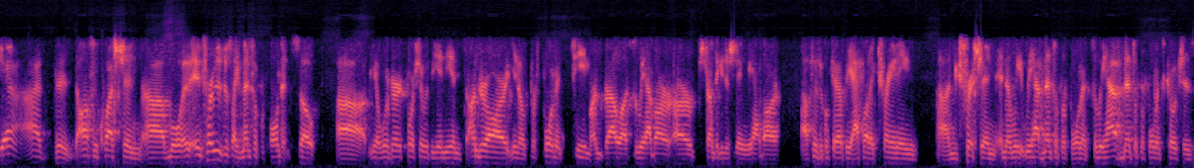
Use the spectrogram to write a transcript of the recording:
Yeah, uh, awesome question. Uh, well, in terms of just like mental performance, so uh, you know, we're very fortunate with the Indians under our, you know, performance team umbrella. So we have our, our strength and conditioning, we have our uh, physical therapy, athletic training, uh, nutrition, and then we, we have mental performance. So we have mental performance coaches.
